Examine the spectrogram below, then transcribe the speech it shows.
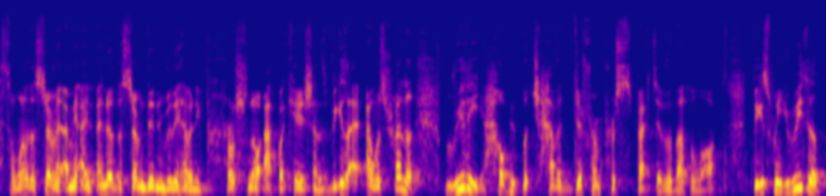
so one of the sermon, I mean, I, I, know the sermon didn't really have any personal applications because I, I, was trying to really help people have a different perspective about the law. Because when you read the,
